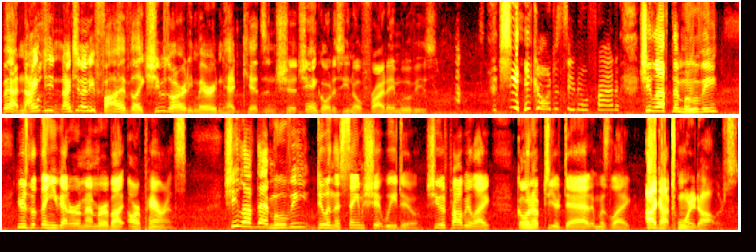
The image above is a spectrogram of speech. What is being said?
But yeah, 19, 1995. Like she was already married and had kids and shit. She ain't going to see no Friday movies. she ain't going to see no Friday. She left the movie. Here's the thing you got to remember about our parents. She left that movie doing the same shit we do. She was probably like going up to your dad and was like, "I got twenty dollars,"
